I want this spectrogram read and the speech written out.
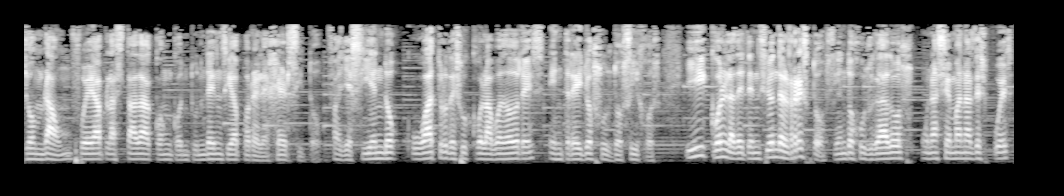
John Brown fue aplastada con contundencia por el ejército, falleciendo cuatro de sus colaboradores, entre ellos sus dos hijos, y con la detención del resto, siendo juzgados unas semanas después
